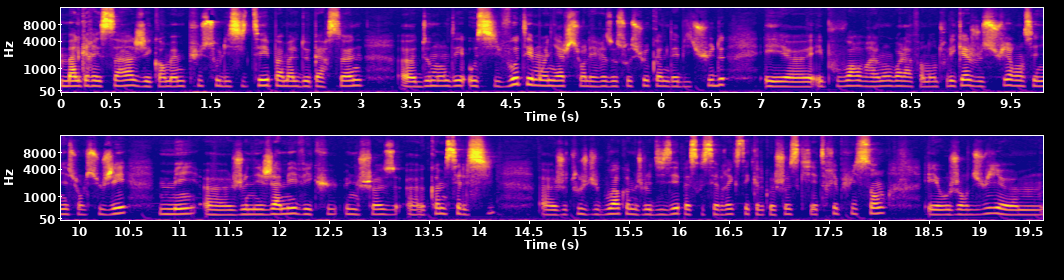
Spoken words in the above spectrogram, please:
Malgré ça, j'ai quand même pu solliciter pas mal de personnes, euh, demander aussi vos témoignages sur les réseaux sociaux comme d'habitude et, euh, pouvoir vraiment, voilà, enfin dans tous les cas, je suis renseignée sur le sujet, mais euh, je n'ai jamais vécu une chose comme celle-ci. Euh, je touche du bois comme je le disais parce que c'est vrai que c'est quelque chose qui est très puissant. Et aujourd'hui euh,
